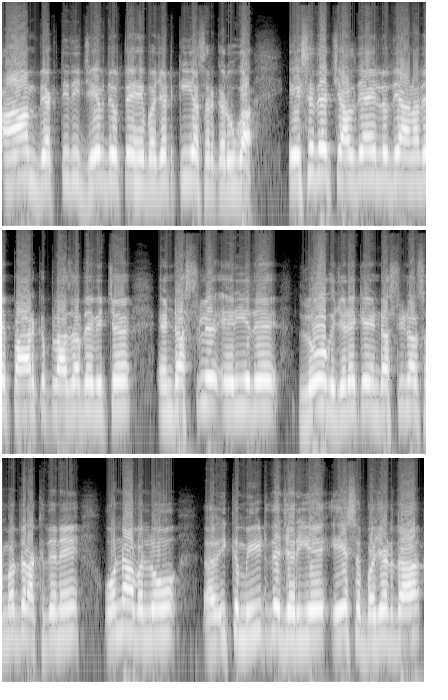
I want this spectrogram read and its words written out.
ਆਮ ਵਿਅਕਤੀ ਦੀ ਜੇਬ ਦੇ ਉੱਤੇ ਇਹ ਬਜਟ ਕੀ ਅਸਰ ਕਰੂਗਾ। ਇਸੇ ਦੇ ਚੱਲਦਿਆਂ ਹੀ ਲੁਧਿਆਣਾ ਦੇ ਪਾਰਕ ਪਲਾਜ਼ਾ ਦੇ ਵਿੱਚ ਇੰਡਸਟਰੀਅਲ ਏਰੀਆ ਦੇ ਲੋਕ ਜਿਹੜੇ ਕਿ ਇੰਡਸਟਰੀ ਨਾਲ ਸੰਬੰਧ ਰੱਖਦੇ ਨੇ, ਉਹਨਾਂ ਵੱਲੋਂ ਇੱਕ ਮੀਟ ਦੇ ਜ਼ਰੀਏ ਇਸ ਬਜਟ ਦਾ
